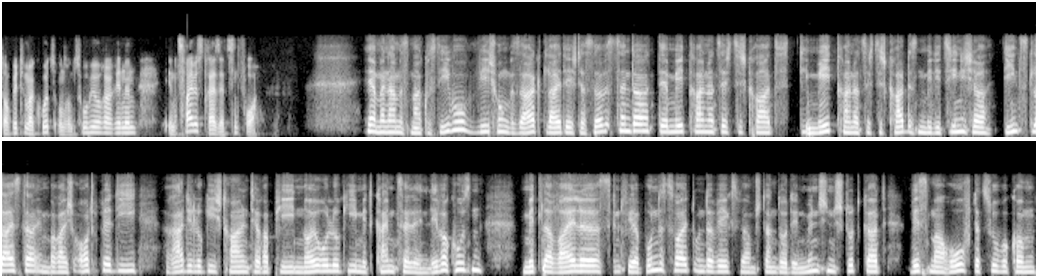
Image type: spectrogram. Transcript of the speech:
doch bitte mal kurz unseren Zuhörerinnen in zwei bis drei Sätzen vor. Ja, mein Name ist Markus Divo. Wie schon gesagt, leite ich das Service Center der Med 360 Grad. Die Med 360 Grad ist ein medizinischer Dienstleister im Bereich Orthopädie, Radiologie, Strahlentherapie, Neurologie mit Keimzelle in Leverkusen. Mittlerweile sind wir bundesweit unterwegs. Wir haben Standorte in München, Stuttgart, Wismar, Hof dazu bekommen,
